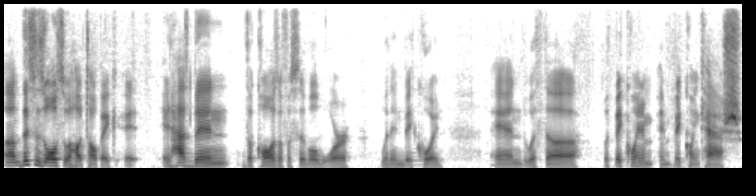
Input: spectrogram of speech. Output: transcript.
Um, this is also a hot topic. It, it has been the cause of a civil war within Bitcoin, and with uh, with Bitcoin and, and Bitcoin Cash,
